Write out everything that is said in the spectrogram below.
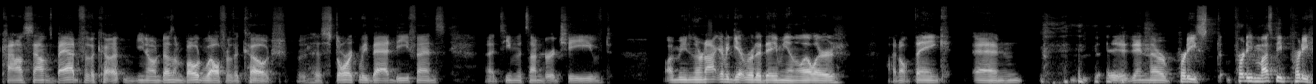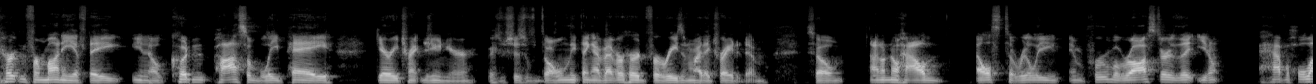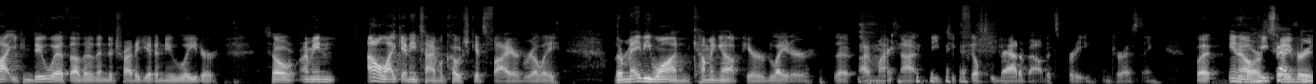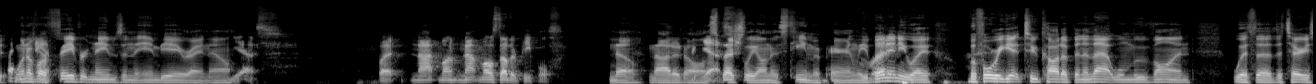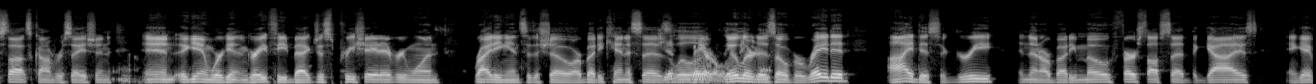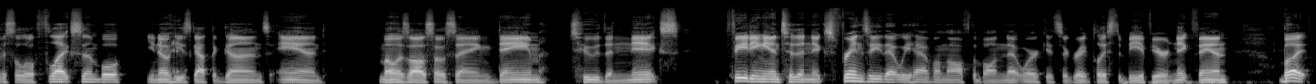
kind of sounds bad for the coach. You know, doesn't bode well for the coach. Historically bad defense, a team that's underachieved. I mean, they're not going to get rid of Damian Lillard, I don't think, and and they're pretty pretty must be pretty hurting for money if they you know couldn't possibly pay Gary Trent Jr., which is the only thing I've ever heard for a reason why they traded him. So I don't know how else to really improve a roster that you don't have a whole lot you can do with other than to try to get a new leader. So, I mean, I don't like any time a coach gets fired, really. There may be one coming up here later that I might not be too, feel too bad about. It's pretty interesting. But, you know, he's favorite, one of our favorite names in the NBA right now. Yes. But not, not most other people's. No, not at all, especially on his team, apparently. Right. But anyway, before we get too caught up into that, we'll move on with uh, the Terry Stotts conversation. Yeah. And again, we're getting great feedback. Just appreciate everyone writing into the show. Our buddy Kenneth says Lillard, Lillard is overrated. I disagree. And then our buddy Mo, first off, said the guys and gave us a little flex symbol. You know, he's got the guns. And Mo is also saying Dame to the Knicks, feeding into the Knicks frenzy that we have on the Off the Ball Network. It's a great place to be if you're a Knick fan. But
